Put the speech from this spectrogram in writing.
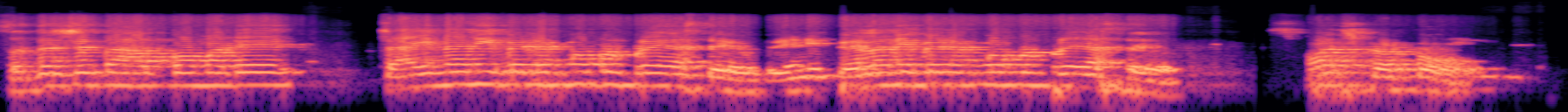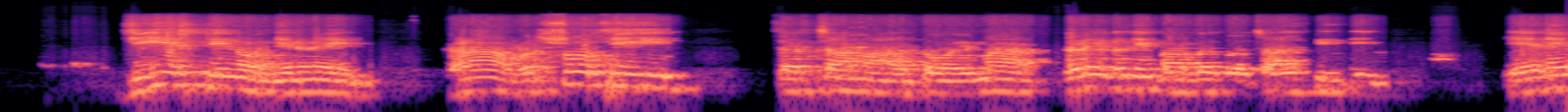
સદસ્યતા આપવા માટે ચાઇનાની બેઠકમાં પણ પ્રયાસ થયો એની પહેલાની બેઠકમાં પણ પ્રયાસ થયો સ્પષ્ટ કરતો જીએસટી નો નિર્ણય ઘણા વર્ષોથી ચર્ચામાં હતો. એમાં ઘણી બધી બાબતો ચાલતી હતી. એને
